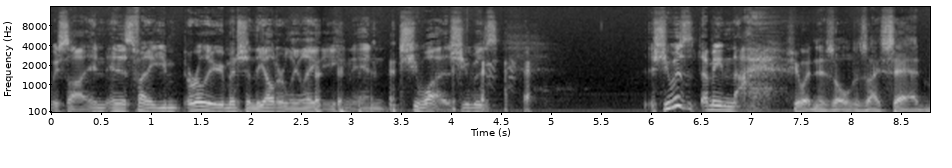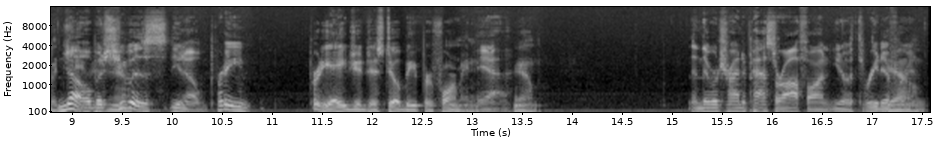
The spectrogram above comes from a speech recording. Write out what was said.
We saw, and, and it's funny. You earlier you mentioned the elderly lady, and, she was, she was, she was. I mean, I, She wasn't as old as I said, but no, she, but she know, was, you know, pretty. pretty aged to still be performing. Yeah, Yeah. and they were trying to pass her off on, you know, three different.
